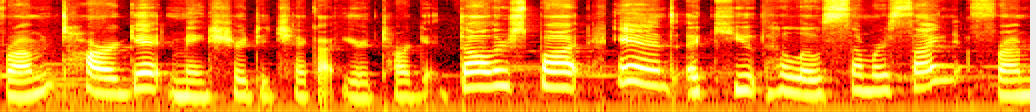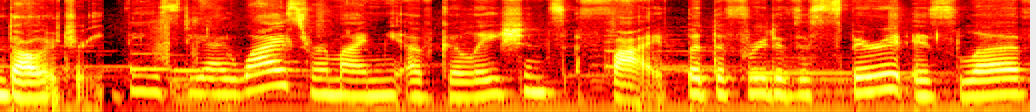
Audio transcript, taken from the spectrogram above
from Target. Make sure to check out your Target dollar spot and a cute Hello Summer sign from Dollar Tree. These DIYs remind me of Galatians 5, but the fruit of the Spirit is love,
